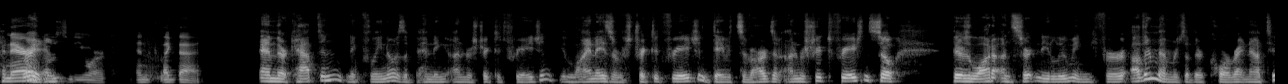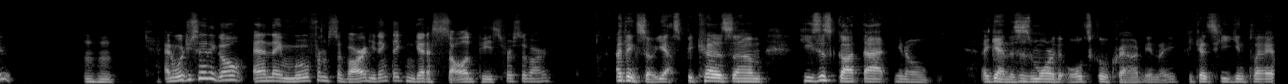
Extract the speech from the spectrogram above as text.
Panarin right. goes to New York and like that. And their captain, Nick Foligno, is a pending unrestricted free agent. Laine is a restricted free agent. David Savard's an unrestricted free agent. So there's a lot of uncertainty looming for other members of their core right now, too. Mm-hmm. And would you say they go and they move from Savard? Do you think they can get a solid piece for Savard? I think so, yes, because um, he's just got that, you know, again, this is more the old school crowd, you know, because he can play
